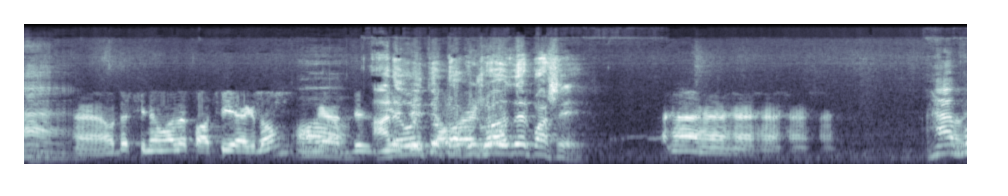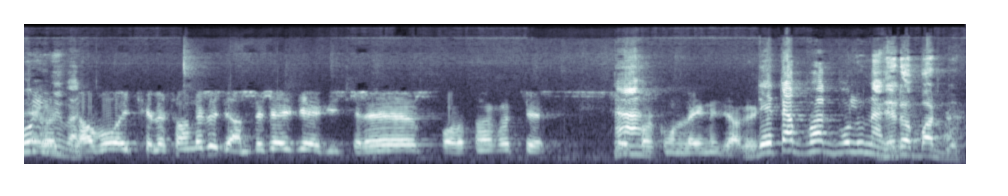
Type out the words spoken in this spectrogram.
হ্যাঁ। হ্যাঁ ওটা সিনেমা হলের পাশেই একদম। আমাকে অ্যাড্রেস আরে ওই তো হাউসের পাশে। হ্যাঁ হ্যাঁ হ্যাঁ হ্যাঁ হ্যাঁ হ্যাঁ। হ্যাঁ বলুন এবার যাব ওই ছেলের সঙ্গে একটু জানতে চাইছি আর কি ছেলে পড়াশোনা করছে হ্যাঁ। এরপর কোন লাইনে যাবে। ডেট অফ বার্থ বলুন আগে। ডেট অফ বার্থ বলুন।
